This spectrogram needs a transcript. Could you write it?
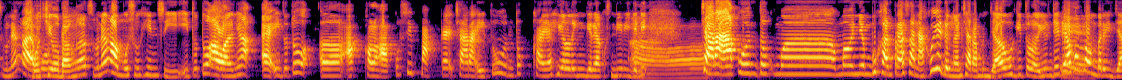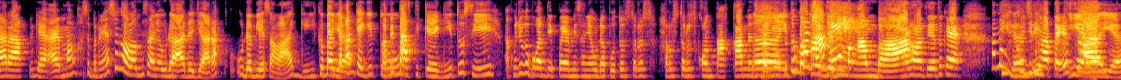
sebenarnya nggak bocil banget sebenarnya nggak musuhin sih itu tuh awalnya eh itu tuh ak- kalau aku sih pakai cara itu untuk kayak healing diri aku sendiri jadi Ah. cara aku untuk me- menyembuhkan perasaan aku ya dengan cara menjauh gitu loh Yun. Jadi Iya, aku iya. memberi jarak. Ya emang sebenarnya sih kalau misalnya udah ada jarak udah biasa lagi. Kebanyakan Iya. kayak gitu. tapi pasti kayak gitu sih aku juga bukan tipe yang misalnya udah putus terus harus terus kontakan dan Eh, sebagainya itu itu tuh kan bakal aneh. jadi mengambang nantinya tuh kayak Aneh kok jadi? HTS Iya, kan iya.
